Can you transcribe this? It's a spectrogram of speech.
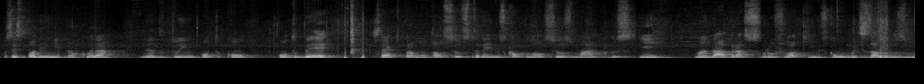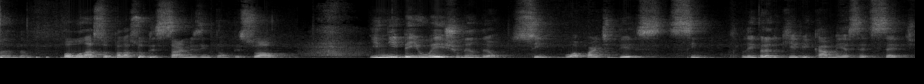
vocês podem me procurar, leandrotwin.com.br, certo? Para montar os seus treinos, calcular os seus macros e mandar abraços para o Floquinhos, como muitos alunos mandam. Vamos lá falar sobre SARMs então, pessoal. Inibem o eixo, Leandrão? Sim, boa parte deles sim. Lembrando que MK677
